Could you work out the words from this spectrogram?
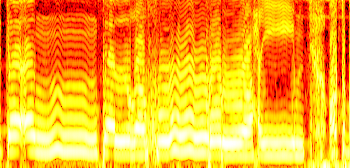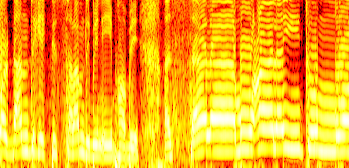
ইন্নাকা আনতাল গফুরুর রহিম। অতঃপর ডান থেকে একটি সালাম দিবেন এইভাবে, আসসালামু আলাইকুম ওয়া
